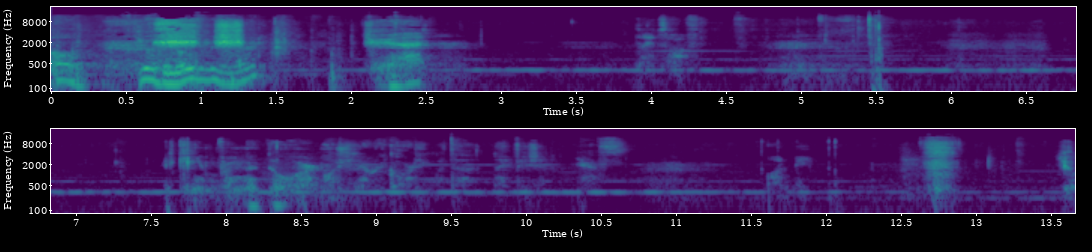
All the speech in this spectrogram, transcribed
Oh, you know the noise we heard? Did you hear that? Lights off. It came from the door. Oh, she's recording with the night vision? Yes. On me. Yo.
